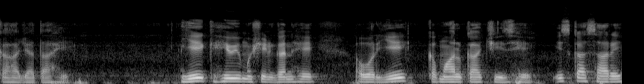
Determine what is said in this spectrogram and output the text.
कहा जाता है। ये एक हेवी मशीन गन है और ये कमाल का चीज़ है। इसका सारे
